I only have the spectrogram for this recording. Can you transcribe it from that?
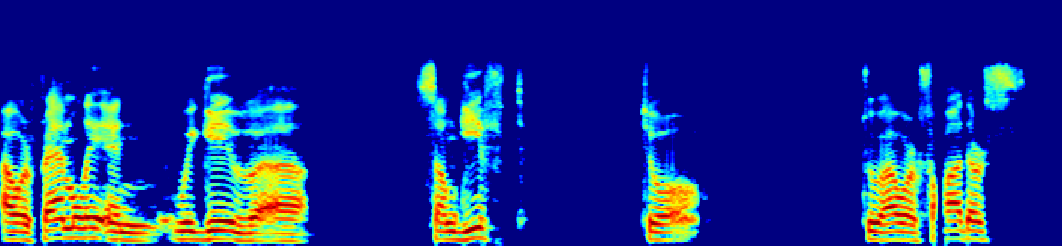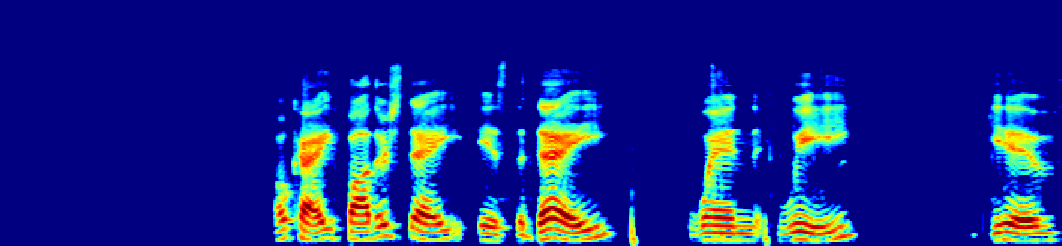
our family and we give uh, some gift to to our fathers. Okay, Father's Day is the day when we give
